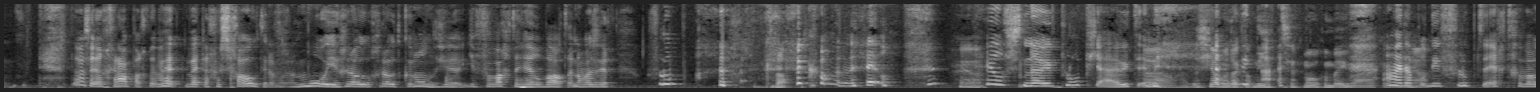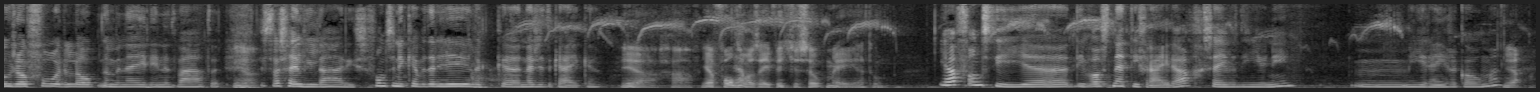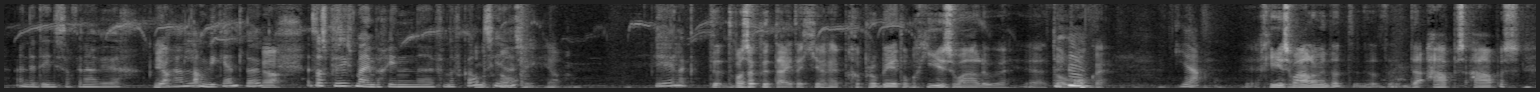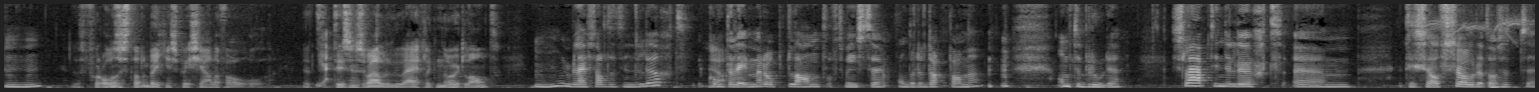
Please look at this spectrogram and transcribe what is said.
Dat was heel grappig. Er werd, werd er geschoten. Dat was een mooie gro groot kanon. Dus je, je verwachtte heel wat. En dan was het echt... Vloep! Knap. Er kwam er een heel, Ja. heel sneu plopje uit. En Ja, dat is jammer dat ik dat niet heb mogen meemaken. aardappel ja. die vloepte echt gewoon zo voor de loop naar beneden in het water. Ja, Dus het was heel hilarisch. Fons en ik hebben er heerlijk eh, naar zitten kijken. ja, gaaf. Ja, Fons was eventjes ook mee, hè, toen. Ja, Fons die, eh, die was net die vrijdag, 17 juni, mm, hierheen gekomen. Ja, En de dinsdag daarna weer weg. Ja. Een lang weekend, leuk. ja Het was precies mijn begin eh, van de van de vakantie. vakantie. Ja. Heerlijk. Het- was ook de tijd dat je hebt geprobeerd om gierzwaluwen eh, te Mhm. lokken. Ja. Gierzwaluwen, dat, dat, de apes, apes. Mhm. Voor ons is dat een beetje een speciale vogel. Het, Ja. het is een zwaluw eigenlijk nooit landt. Mhm, het blijft altijd in de lucht. Ja. komt alleen maar op het land, of tenminste onder de dakpannen, om te broeden. Slaapt in de lucht. Ehm, het is zelfs zo dat als, het, eh,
